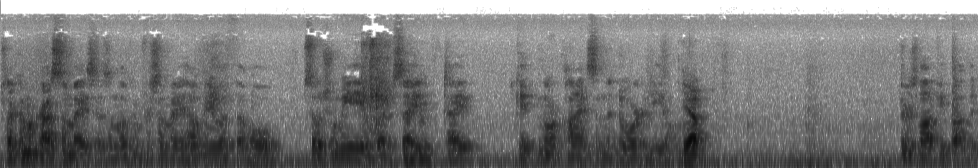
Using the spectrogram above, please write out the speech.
so I come across somebody says I'm looking for somebody to help me with the whole social media website Mhm. type, get more clients in the door deal. Yep. There's a lot of people out there.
